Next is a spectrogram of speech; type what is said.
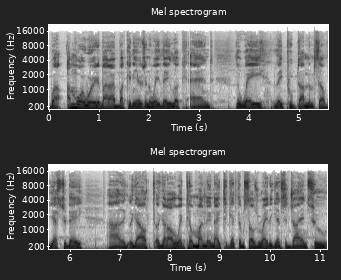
Well, I'm more worried about our Buccaneers and the way they look and the way they pooped on themselves yesterday. Uh, they, got all, they got all the way till Monday night to get themselves right against the Giants, who,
